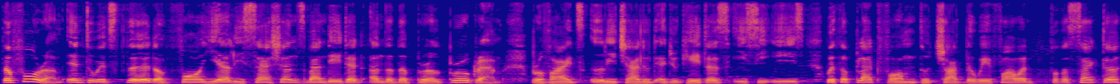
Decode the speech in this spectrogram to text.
The forum, into its third of four yearly sessions mandated under the Pearl program, provides early childhood educators, ECEs, with a platform to chart the way forward for the sector,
